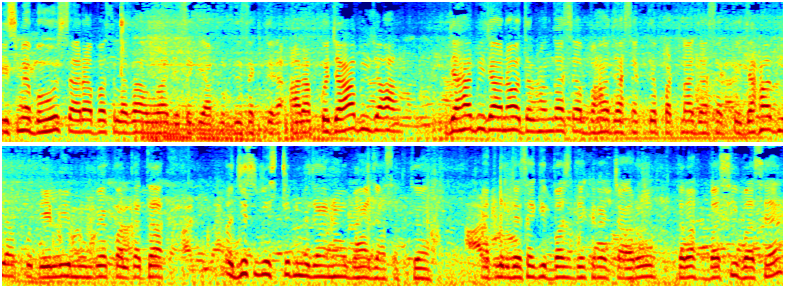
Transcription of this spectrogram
इसमें बहुत सारा बस लगा हुआ है, जैसे कि आप लोग देख सकते हैं। और आपको जहाँ भी जा, जहाँ भी जाना हो, दरभंगा से आप वहाँ जा सकते हैं, पटना जा सकते हैं, जहाँ भी आपको दिल्ली, मुंबई, कोलकाता, जिस भी स्टेट में जाना हो, वहाँ जा सकते हैं। आप लोग जैसा कि बस देख रहे हैं, चारों तरफ़ बस ही बस है।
